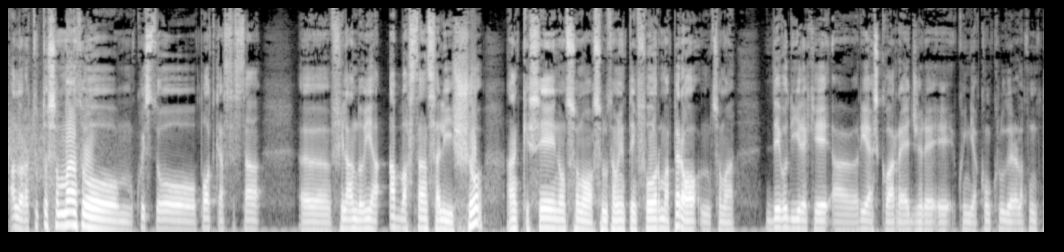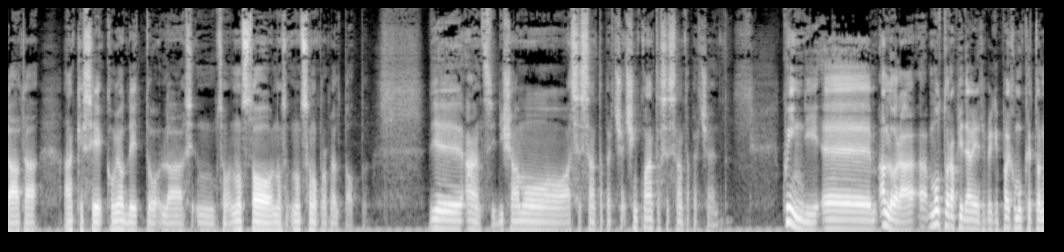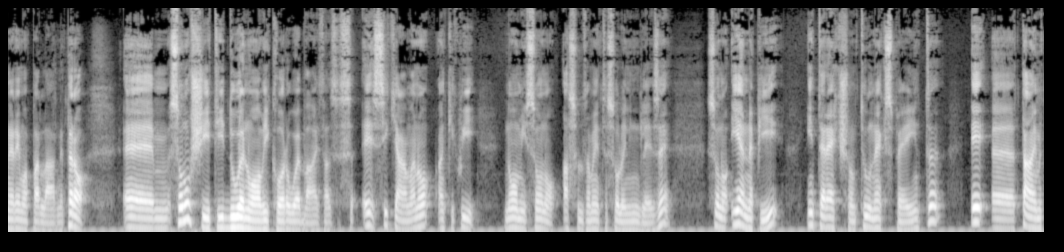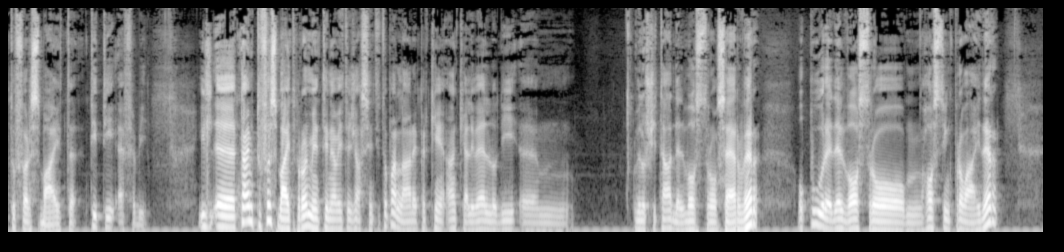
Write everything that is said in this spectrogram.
Allora, tutto sommato questo podcast sta uh, filando via abbastanza liscio anche se non sono assolutamente in forma, però insomma devo dire che uh, riesco a reggere e quindi a concludere la puntata, anche se come ho detto la, insomma, non, sto, non, non, sono proprio al top. Eh, anzi, diciamo al 60%, 50-60%. Quindi, eh, allora, molto rapidamente, perché poi comunque torneremo a parlarne, però ehm, sono usciti due nuovi Core Web Vitals e si chiamano, anche qui nomi sono assolutamente solo in inglese, sono INP, Interaction to Next Paint e eh, Time to First Byte, TTFB. Il eh, Time to First Byte probabilmente ne avete già sentito parlare perché anche a livello di ehm, velocità del vostro server oppure del vostro mm, hosting provider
